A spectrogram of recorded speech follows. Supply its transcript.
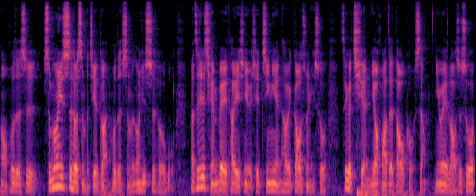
哦，或者是什么东西适合什么阶段，或者什么东西适合我？那这些前辈他已经有一些经验，他会告诉你说，这个钱要花在刀口上。因为老实说，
